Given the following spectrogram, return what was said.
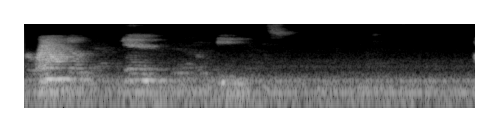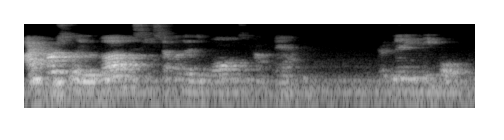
around them in I personally would love to see some of those walls come down. There's many people,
